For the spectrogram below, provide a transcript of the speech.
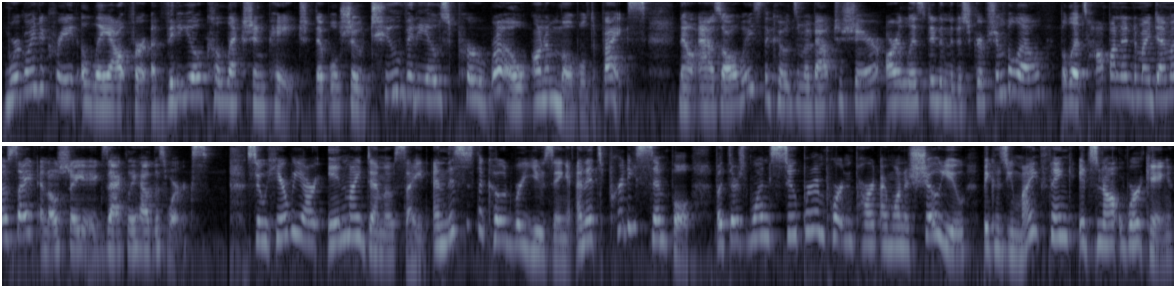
We're going to create a layout for a video collection page that will show two videos per row on a mobile device. Now, as always, the codes I'm about to share are listed in the description below, but let's hop on into my demo site and I'll show you exactly how this works. So here we are in my demo site, and this is the code we're using, and it's pretty simple, but there's one super important part I wanna show you because you might think it's not working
